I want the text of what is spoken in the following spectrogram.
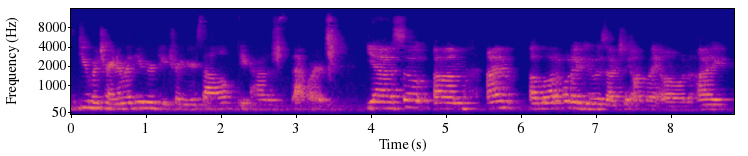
Do you have a trainer with you, or do you train yourself? Do you, how does that work? Yeah, so um, I'm a lot of what I do is actually on my own. I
